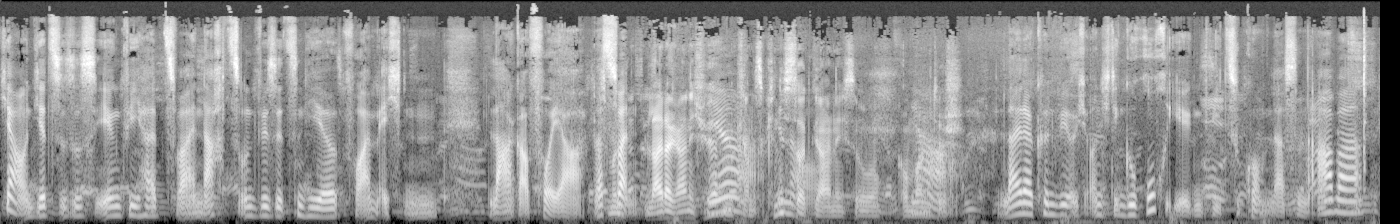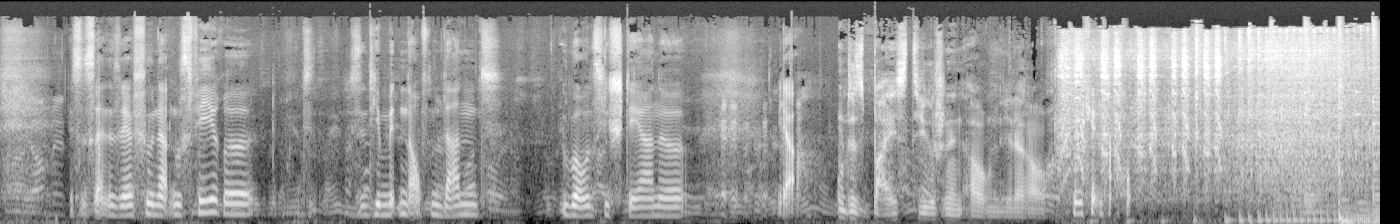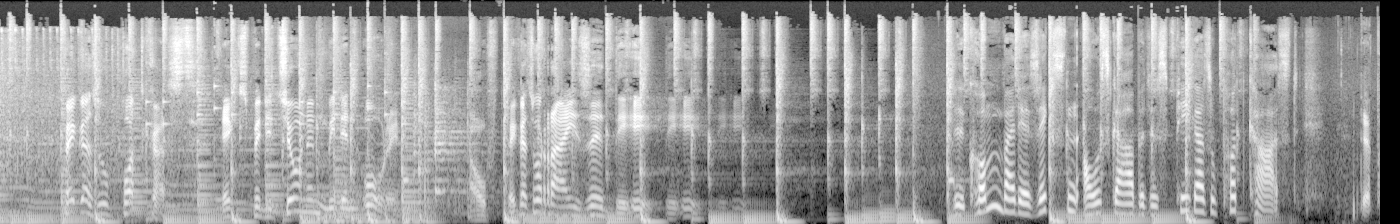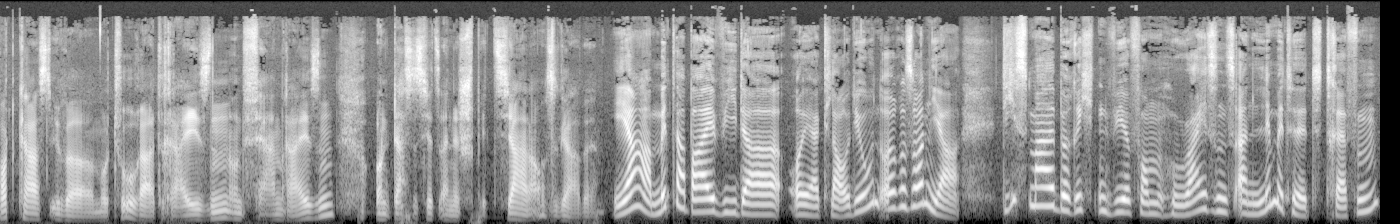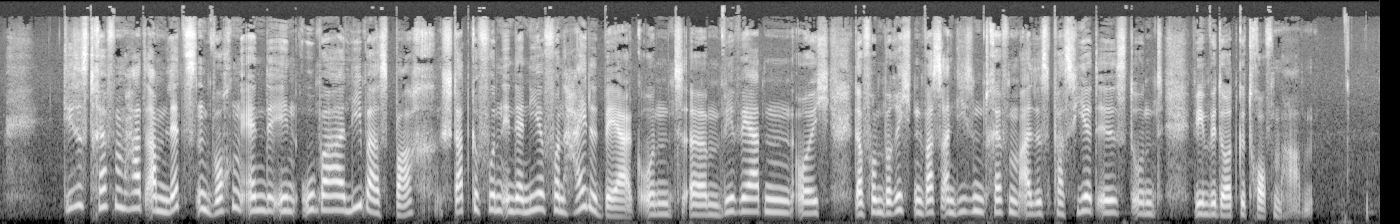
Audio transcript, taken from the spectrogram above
Ja, und jetzt ist es irgendwie halb zwei nachts und wir sitzen hier vor einem echten Lagerfeuer. Das man leider gar nicht hören ja, kann. Es knistert genau. gar nicht so romantisch. Ja, leider können wir euch auch nicht den Geruch irgendwie zukommen lassen. Aber es ist eine sehr schöne Atmosphäre. Wir sind hier mitten auf dem Land, über uns die Sterne. Ja. Und es beißt tierisch in den Augen, jeder Rauch. genau. Pegasus Podcast. Expeditionen mit den Ohren. Auf pegasoreise.de. Willkommen bei der sechsten Ausgabe des Pegaso Podcast. Der Podcast über Motorradreisen und Fernreisen. Und das ist jetzt eine Spezialausgabe. Ja, mit dabei wieder euer Claudio und eure Sonja. Diesmal berichten wir vom Horizons Unlimited Treffen. Dieses Treffen hat am letzten Wochenende in Oberliebersbach stattgefunden, in der Nähe von Heidelberg. Und ähm, wir werden euch davon berichten, was an diesem Treffen alles passiert ist und wen wir dort getroffen haben.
